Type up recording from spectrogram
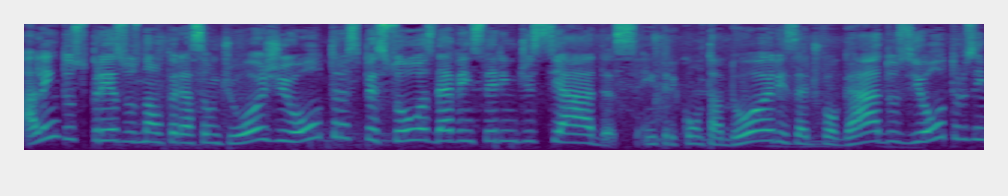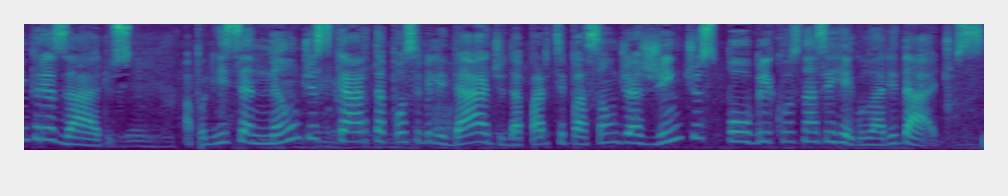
Além dos presos na operação de hoje, outras pessoas devem ser indiciadas, entre contadores, advogados e outros empresários. A polícia não descarta a possibilidade da participação de agentes públicos nas irregularidades.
